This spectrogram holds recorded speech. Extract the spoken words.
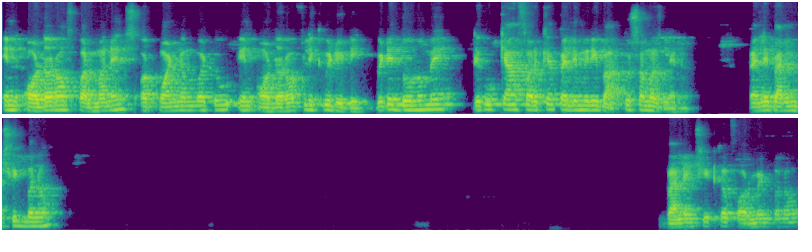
in order of permanence और point number two, in order of liquidity. बेटे दोनों में देखो क्या फ़र्क है पहले मेरी बात को समझ लेना पहले बैलेंस शीट बनाओ बैलेंस शीट का फॉर्मेट बनाओ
